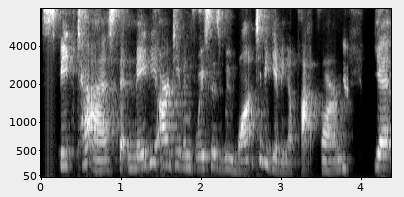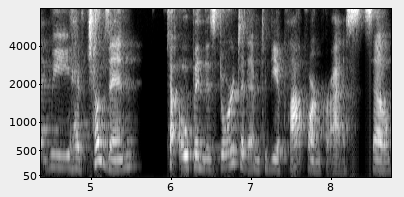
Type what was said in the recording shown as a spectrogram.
speak to us that maybe aren't even voices we want to be giving a platform, yeah. yet we have chosen to open this door to them to be a platform for us. So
